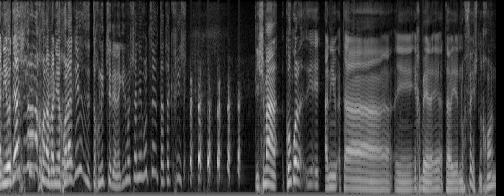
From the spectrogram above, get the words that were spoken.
אני יודע שזה לא נכון, אבל אני יכול להגיד את זה, זו תוכנית שלי, אני אגיד מה שאני רוצה, אתה תכחיש. תשמע, קודם כל, אני, אתה, אה, איך ב... אתה נופש, נכון?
